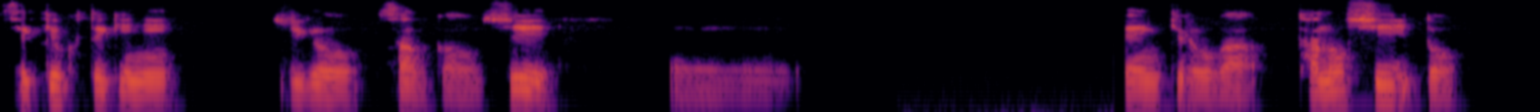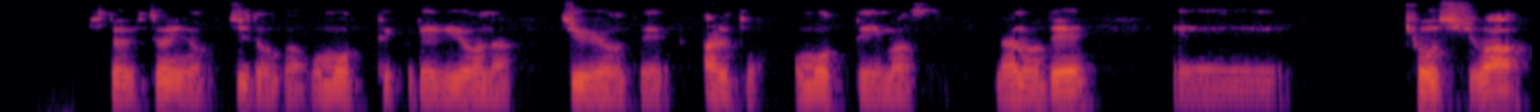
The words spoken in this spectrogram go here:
積極的に授業参加をし、えー、勉強が楽しいと一人一人の児童が思ってくれるような授業であると思っています。なので、えー、教師は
